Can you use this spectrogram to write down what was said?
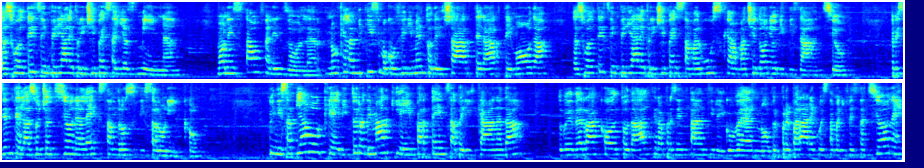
da Sua Altezza Imperiale Principessa Yasmin von Staufen-Zoller, nonché l'ambitissimo conferimento del Charter Arte e Moda da Sua Altezza Imperiale Principessa Marusca Macedonio di Bisanzio, presente l'associazione Alexandros di Salonicco. Quindi sappiamo che Vittorio De Marchi è in partenza per il Canada, dove verrà accolto da altri rappresentanti del governo per preparare questa manifestazione.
